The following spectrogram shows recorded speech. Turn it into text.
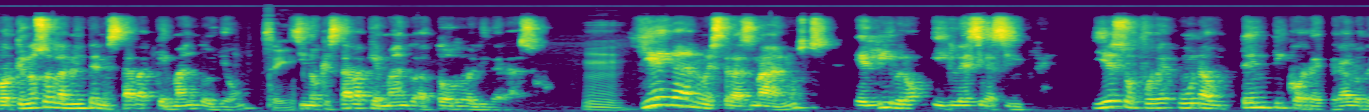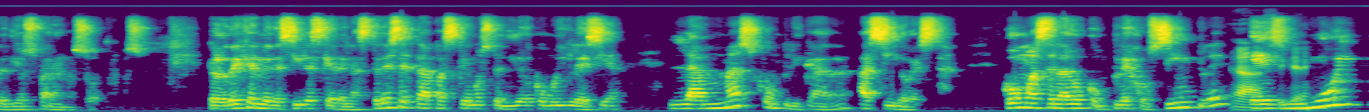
porque no solamente me estaba quemando yo, sino que estaba quemando a todo el liderazgo. Mm. Llega a nuestras manos el libro Iglesia Simple, y eso fue un auténtico regalo de Dios para nosotros. Pero déjenme decirles que de las tres etapas que hemos tenido como iglesia, la más complicada ha sido esta cómo hacer algo complejo simple ah, es muy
